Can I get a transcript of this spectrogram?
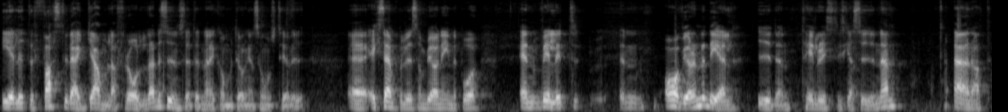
är lite fast i det här gamla föråldrade synsättet när det kommer till organisationsteori. Eh, exempelvis som Björn är inne på, en väldigt en avgörande del i den tayloristiska synen är att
